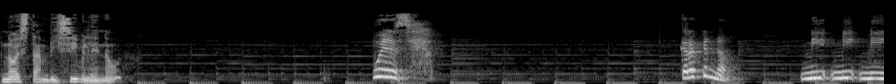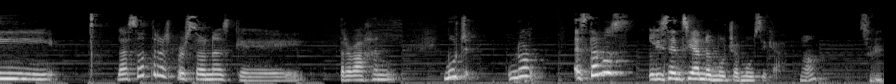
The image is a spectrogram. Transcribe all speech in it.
no es tan visible, ¿no? Pues creo que no. Mi, mi, mi, las otras personas que trabajan mucho, no, estamos licenciando mucha música, ¿no? Sí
